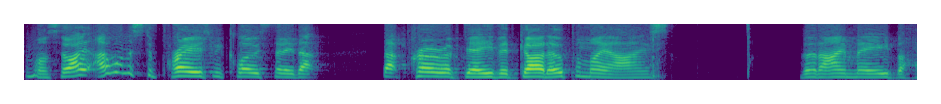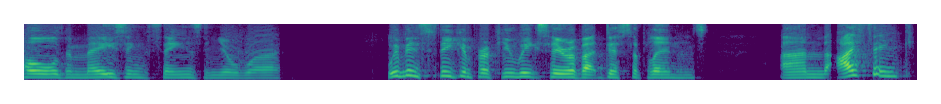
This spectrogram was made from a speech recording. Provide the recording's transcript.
come on. So I, I want us to pray as we close today that, that prayer of David God, open my eyes that I may behold amazing things in your word. We've been speaking for a few weeks here about disciplines, and I think,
